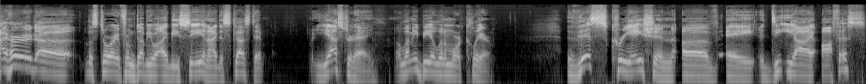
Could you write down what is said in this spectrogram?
I heard uh, the story from WIBC and I discussed it yesterday. Let me be a little more clear. This creation of a DEI office,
